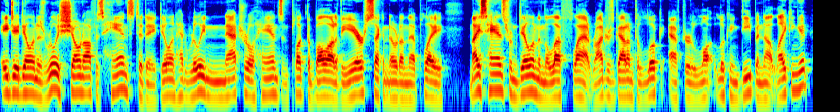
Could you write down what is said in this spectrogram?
A.J. Dillon has really shown off his hands today. Dillon had really natural hands and plucked the ball out of the air. Second note on that play. Nice hands from Dillon in the left flat. Rodgers got him to look after lo- looking deep and not liking it.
